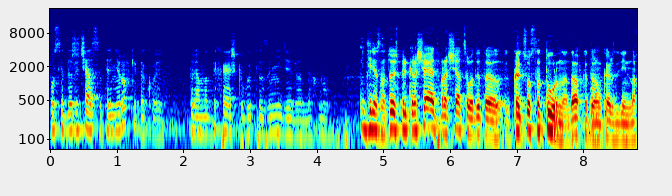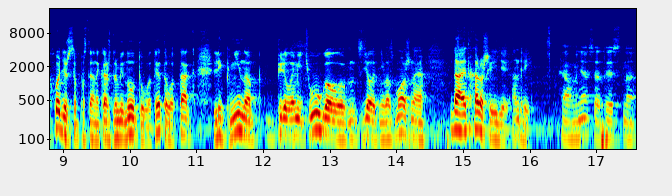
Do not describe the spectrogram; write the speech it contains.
после даже часа тренировки такой, прям отдыхаешь, как будто за неделю отдохнул. Интересно, то есть прекращает вращаться вот это кольцо Сатурна, да, в котором да. каждый день находишься, постоянно каждую минуту, вот это вот так, лепнина, переломить угол, сделать невозможное. Да, это хорошая идея. Андрей. А у меня, соответственно,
